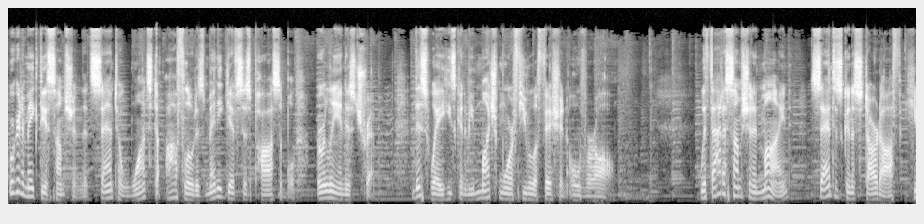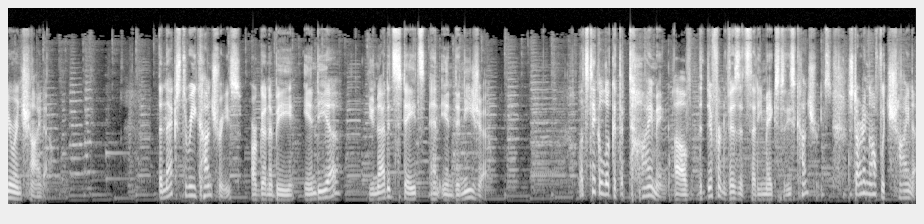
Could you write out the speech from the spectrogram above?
We're going to make the assumption that Santa wants to offload as many gifts as possible early in his trip. This way, he's going to be much more fuel efficient overall. With that assumption in mind, Santa's going to start off here in China. The next three countries are going to be India, United States, and Indonesia. Let's take a look at the timing of the different visits that he makes to these countries, starting off with China.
